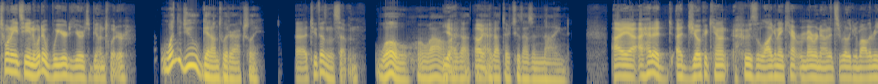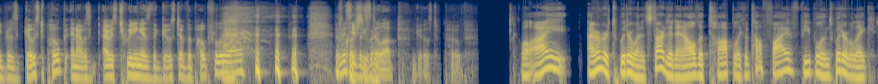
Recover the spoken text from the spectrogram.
2018. What a weird year to be on Twitter. When did you get on Twitter? Actually, uh, 2007. Whoa! Oh wow! Yeah. I got. Oh, yeah. I got there 2009. I uh, I had a, a joke account whose login I can't remember now, and it's really gonna bother me. But it was Ghost Pope, and I was I was tweeting as the ghost of the Pope for a little while. Let me see if it's still up. Ghost Pope. Well, I I remember Twitter when it started, and all the top like the top five people in Twitter were like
